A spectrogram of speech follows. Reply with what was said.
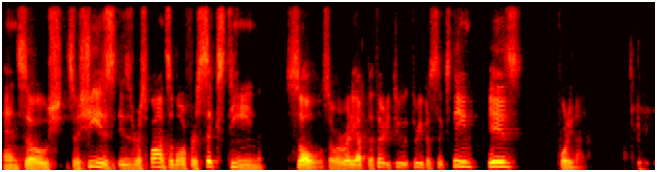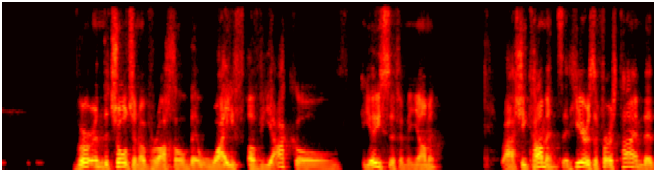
And so, so she is, is responsible for 16 souls. So we're already up to 32, 3 plus 16 is 49. Ver And the children of Rachel, the wife of Yaakov, Yosef and Binyamin. Rashi comments that here is the first time that,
